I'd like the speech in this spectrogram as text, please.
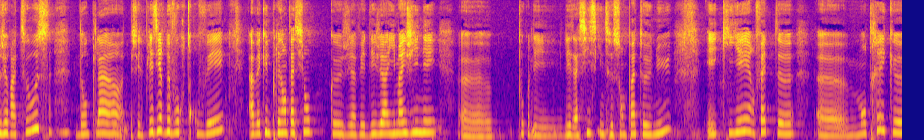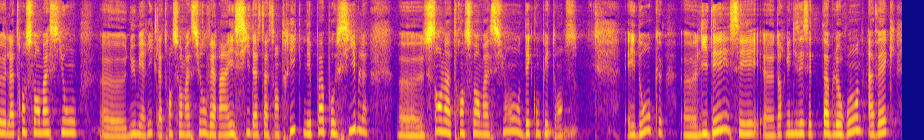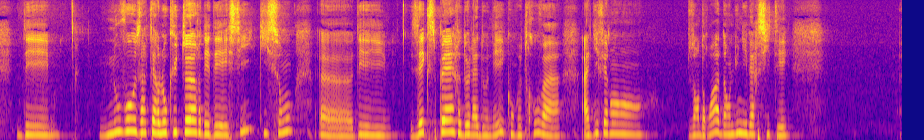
Bonjour à tous. Donc là, j'ai le plaisir de vous retrouver avec une présentation que j'avais déjà imaginée euh, pour les, assises qui ne se sont pas tenues et qui est en fait euh, euh, montrer que la transformation numérique, la transformation vers un SI data-centrique n'est pas possible sans la transformation des compétences. Et donc, l'idée, c'est d'organiser cette table ronde avec des nouveaux interlocuteurs des DSI qui sont euh, des experts de la donnée qu'on retrouve à, différents endroits dans l'université.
